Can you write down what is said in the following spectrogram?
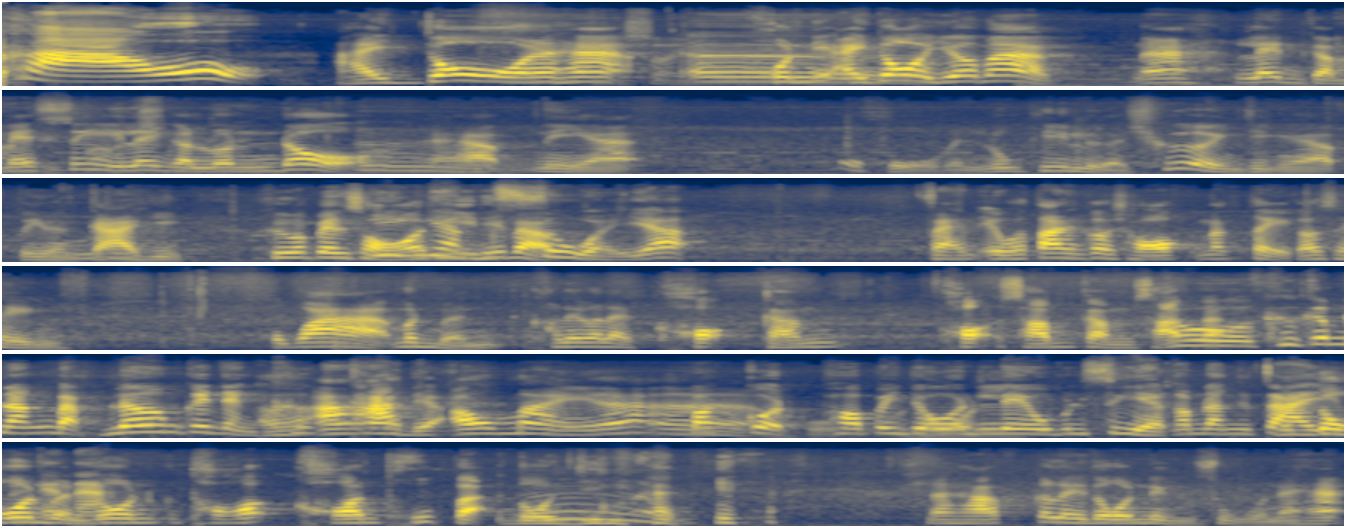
บเขาไอดอลนะฮะเออคนนี้ไอดอลเยอะมากนะ เล่นกับเมสซี่ เล่นกับโรนลโดอืมนะครับนี่ฮะโอ้โห เป็นลูกที่เหลือเชื่อจริงๆนะครับตีลังกายิง คือมันเป็น2นายิทีงอย่งที่แบบสวยอะแฟนเอเวอร์ตันก็ช็อก นักเตะก็เซ็ง เพราะว่ามันเหมือนเขาเรียกว่าอะไรเคาะกำ เคาะซ้ำกำซัดโอ้อะคือกำลังแบบเริ่มกันอย่างเอคึอกอะคักเดี๋ยวเอาใหม่นะอะปรากฏพอไปโดนเร็วมันเสียกำลังใจมันโดนเหมือนกัะโดนท้อค้อนทุบอะโดนยิงแบบเนี้ยนะครับ ก็เลยโดน1-0นะฮะ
